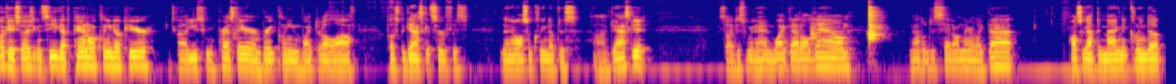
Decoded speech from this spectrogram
Okay, so as you can see, you got the pan all cleaned up here. Uh, used compressed air and brake clean, wiped it all off, plus the gasket surface. And then I also cleaned up this uh, gasket. So I just went ahead and wiped that all down. And that'll just set on there like that. Also got the magnet cleaned up.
